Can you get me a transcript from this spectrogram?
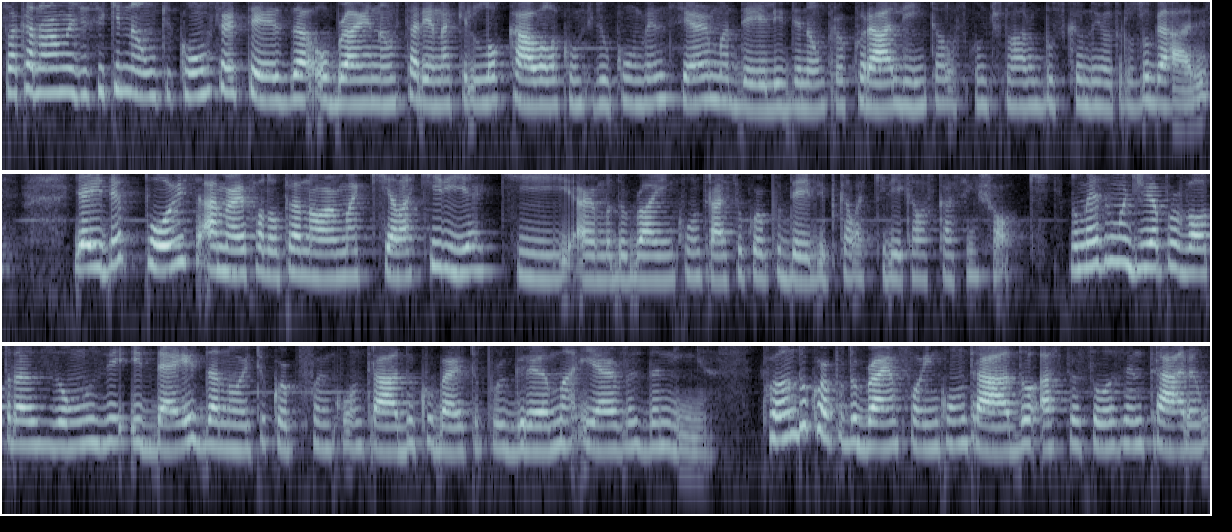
Só que a Norma disse que não, que com certeza o Brian não estaria naquele local. Ela conseguiu convencer a irmã dele de não procurar ali, então elas continuaram buscando em outros lugares. E aí depois a Mary falou para Norma que ela queria que a irmã do Brian encontrasse o corpo dele, porque ela queria que ela ficasse em choque. No mesmo dia, por volta das 11h10 da noite, o corpo foi encontrado coberto por grama e ervas daninhas. Quando o corpo do Brian foi encontrado, as pessoas entraram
